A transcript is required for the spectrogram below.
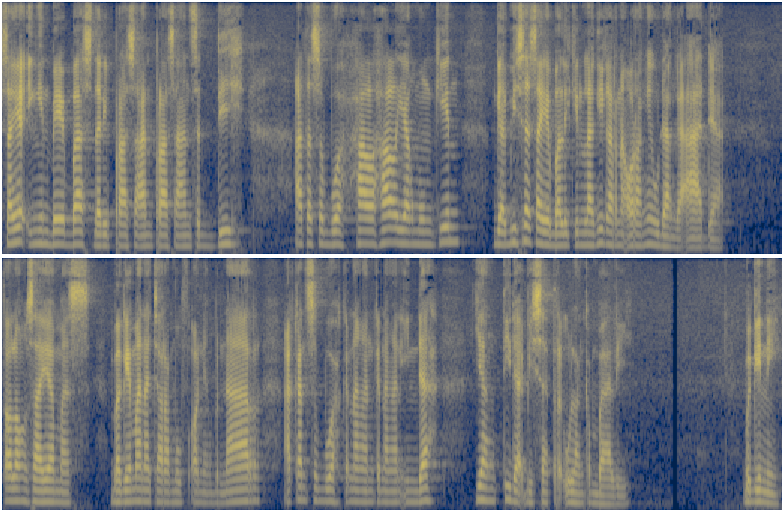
Saya ingin bebas dari perasaan-perasaan sedih atas sebuah hal-hal yang mungkin gak bisa saya balikin lagi karena orangnya udah gak ada. Tolong saya mas, bagaimana cara move on yang benar akan sebuah kenangan-kenangan indah yang tidak bisa terulang kembali. Begini,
